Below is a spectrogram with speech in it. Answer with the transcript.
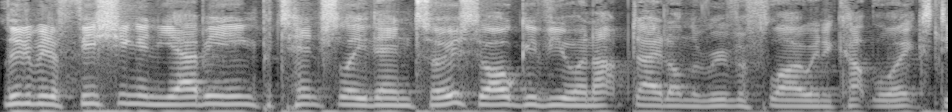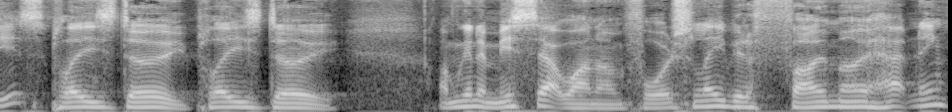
little bit of fishing and yabbying potentially then too. So I'll give you an update on the river flow in a couple of weeks, Diz. Please do, please do. I'm going to miss that one, unfortunately. A bit of FOMO happening.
